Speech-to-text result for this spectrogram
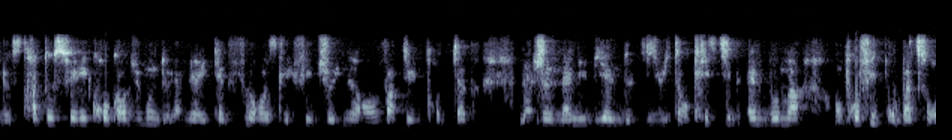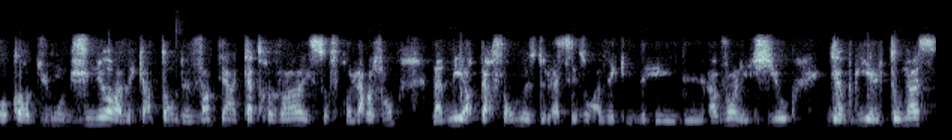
le stratosphérique record du monde de l'américaine Florence Griffith Joyner en 21,34. La jeune namibienne de 18 ans, Christine Mboma, en profite pour battre son record du monde junior avec un temps de 21,80 et s'offre l'argent. La meilleure performeuse de la saison avec avant les JO, Gabriel Thomas,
